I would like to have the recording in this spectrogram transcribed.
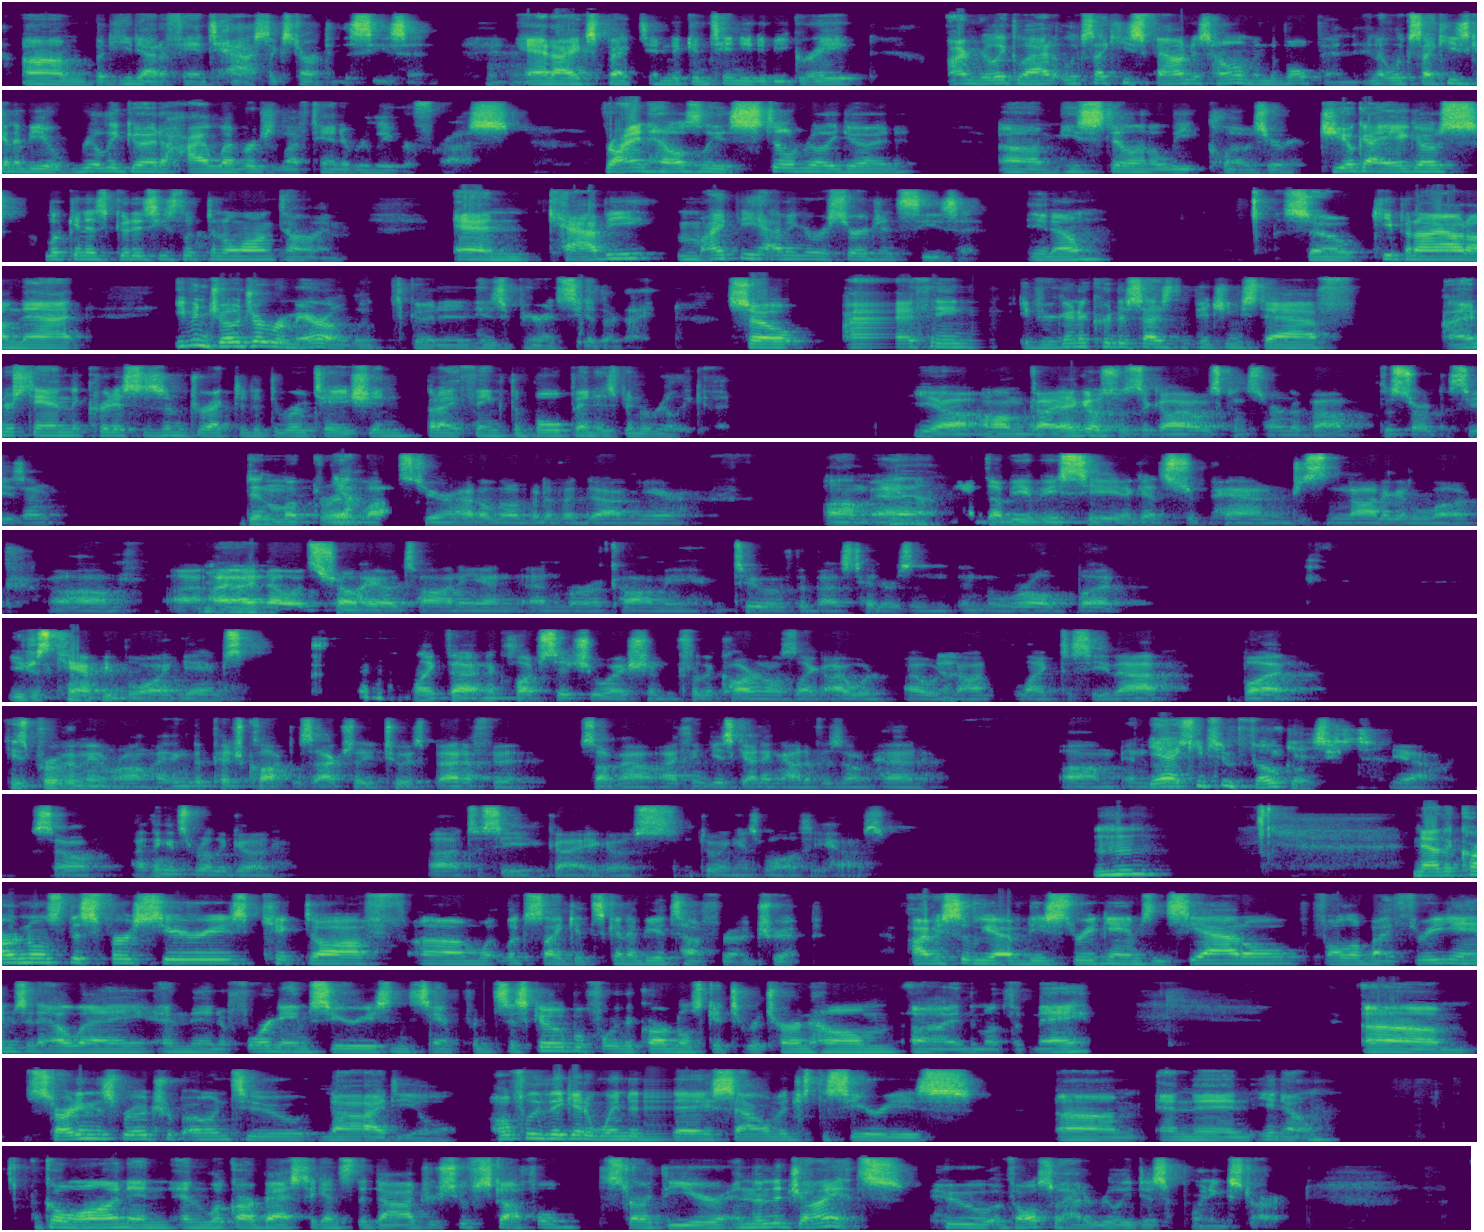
um, but he'd had a fantastic start to the season. Mm-hmm. And I expect him to continue to be great. I'm really glad it looks like he's found his home in the bullpen. And it looks like he's going to be a really good high leverage left handed reliever for us. Ryan Helsley is still really good. Um, he's still an elite closer. Gio Gallegos looking as good as he's looked in a long time. And Cabby might be having a resurgent season, you know? So keep an eye out on that. Even Jojo Romero looked good in his appearance the other night. So I think if you're going to criticize the pitching staff, I understand the criticism directed at the rotation, but I think the bullpen has been really good. Yeah, um, Gallegos was the guy I was concerned about to start the season. Didn't look great yeah. last year. Had a little bit of a down year. Um, and yeah. WBC against Japan, just not a good look. Um, I, mm-hmm. I, know it's Shohei Ohtani and, and Murakami, two of the best hitters in, in the world, but you just can't be blowing games like that in a clutch situation for the Cardinals. Like I would, I would yeah. not like to see that. But he's proven me wrong. I think the pitch clock is actually to his benefit somehow. I think he's getting out of his own head. Um, and yeah, it keeps him focused. Yeah, so I think it's really good uh, to see Gallegos doing as well as he has. Mm-hmm. Now, the Cardinals, this first series kicked off um, what looks like it's going to be a tough road trip. Obviously, we have these three games in Seattle, followed by three games in LA, and then a four game series in San Francisco before the Cardinals get to return home uh, in the month of May. Um, starting this road trip 0 2, not ideal. Hopefully, they get a win today, salvage the series, um, and then, you know, go on and, and look our best against the Dodgers, who've scuffled to start the year, and then the Giants, who have also had a really disappointing start.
